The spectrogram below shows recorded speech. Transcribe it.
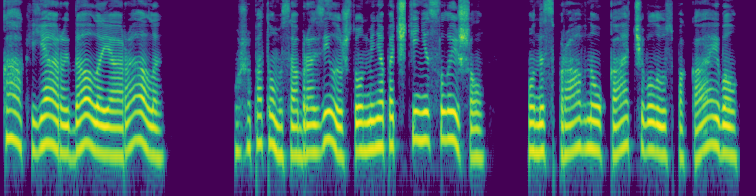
как я рыдала и орала! Уже потом сообразила, что он меня почти не слышал. Он исправно укачивал и успокаивал,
